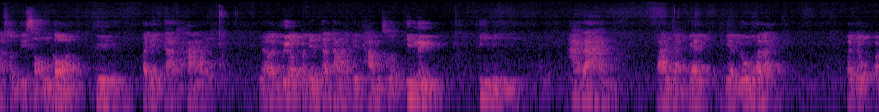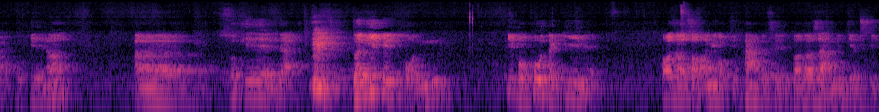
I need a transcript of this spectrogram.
ำส่วนที่สองก่อน คือประเด็นท้าทาย แล้วเลือกประเด็นท้าทายไปทำส่วนที่หนึ่งที่มีห้าด้าน การจัดการเรียนรู้อะไรประยกไปโอเคเนาะเออโอเคเนี่ยตัวนี้เป็นผลที่ผมพูดตะกี้เนี่ยพศสองนี่หกสิบห้าเปอร์เซ็นต์พศสสามนี่เจ็ดสิบ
